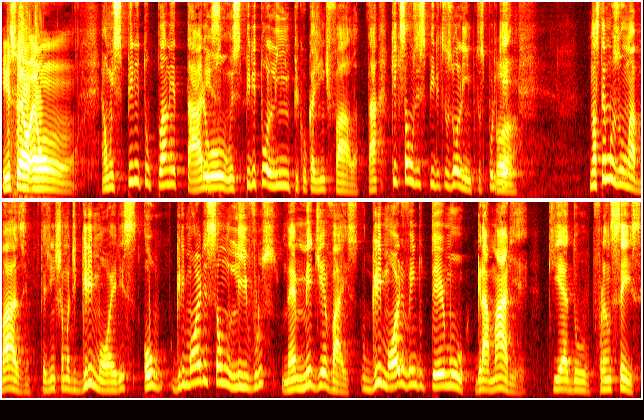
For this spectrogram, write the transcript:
Isso é, é um... É um espírito planetário isso. ou um espírito olímpico que a gente fala, tá? O que, que são os espíritos olímpicos? Porque... Boa. Nós temos uma base que a gente chama de grimóires, ou grimóires são livros né, medievais. O grimório vem do termo gramarie, que é do francês,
